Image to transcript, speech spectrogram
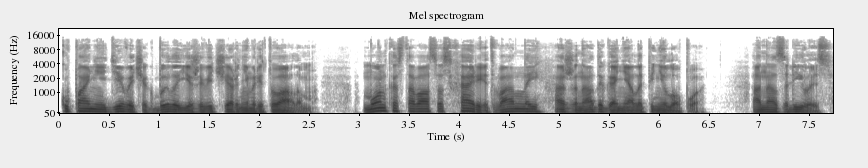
Купание девочек было ежевечерним ритуалом. Монк оставался с Харриет в ванной, а жена догоняла Пенелопу. Она злилась.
